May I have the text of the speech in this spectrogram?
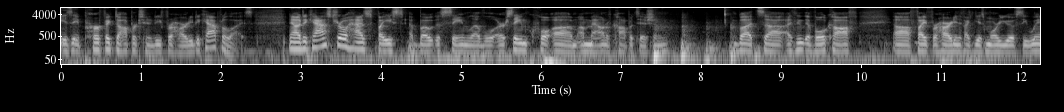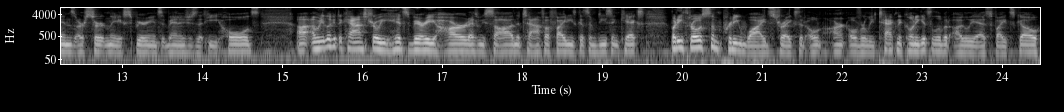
is a perfect opportunity for Hardy to capitalize. Now, DeCastro has faced about the same level or same um, amount of competition but uh, I think that Volkov uh, fight for Hardy and the fact he has more UFC wins are certainly experience advantages that he holds. Uh, and when you look at DeCastro, he hits very hard, as we saw in the Tafa fight. He's got some decent kicks, but he throws some pretty wide strikes that aren't overly technical, and he gets a little bit ugly as fights go.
